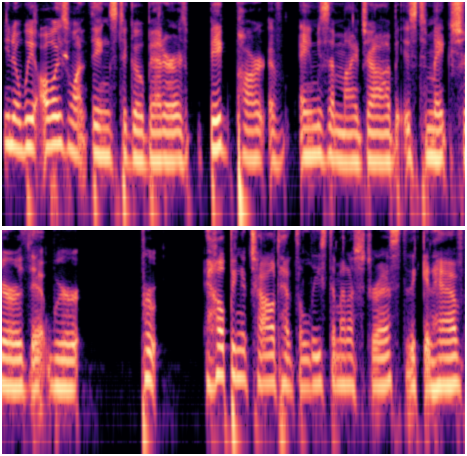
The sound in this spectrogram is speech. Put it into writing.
you know, we always want things to go better. A big part of Amy's and my job is to make sure that we're per- helping a child have the least amount of stress that they can have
